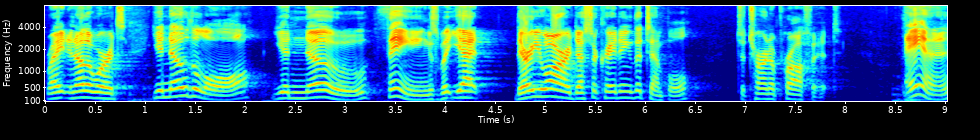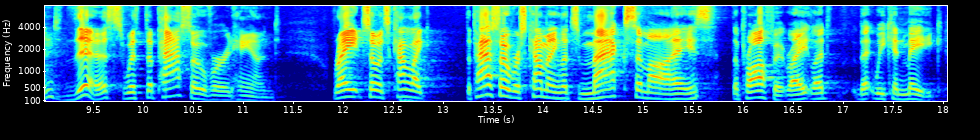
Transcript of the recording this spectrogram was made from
Right? In other words, you know the law, you know things, but yet there you are, desecrating the temple to turn a profit. And this with the Passover at hand, right? So it's kind of like the Passover's coming. Let's maximize the profit, right? Let, that we can make.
